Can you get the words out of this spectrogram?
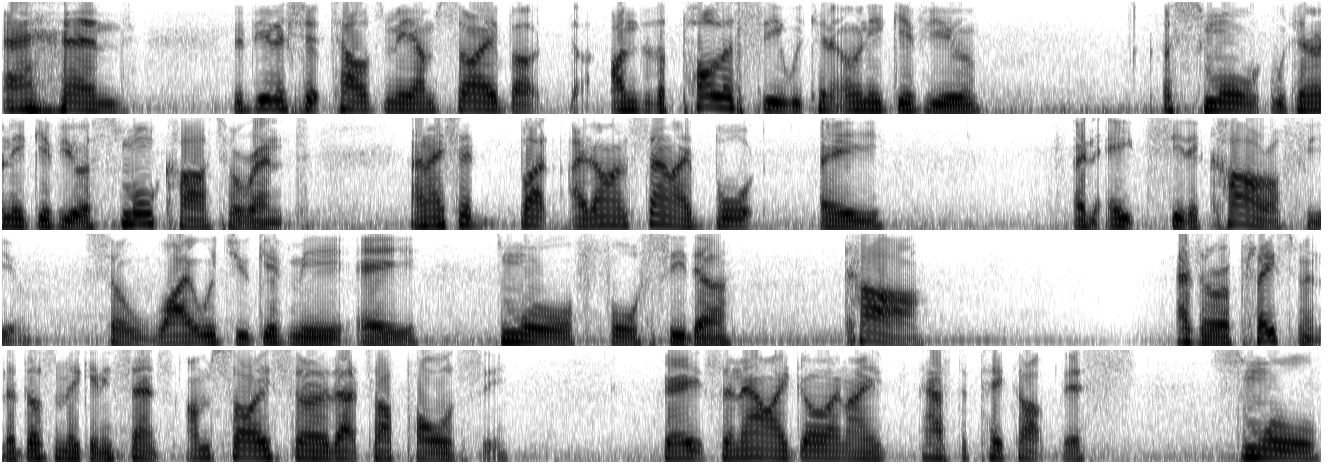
and the dealership tells me, I'm sorry, but under the policy, we can only give you a small. We can only give you a small car to rent. And I said, but I don't understand. I bought a an eight-seater car off you. So why would you give me a small four-seater car as a replacement? That doesn't make any sense. I'm sorry, sir. That's our policy. Okay. So now I go and I have to pick up this small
